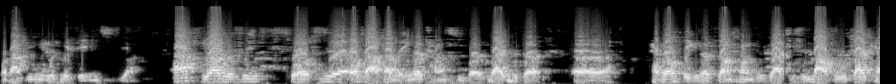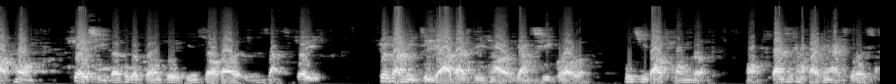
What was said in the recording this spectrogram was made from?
我达病人就会建议使用。它主要的是说，这些欧萨患者因为长期的在这个呃 hypnotic 的状况之下，其实脑部在调控睡醒的这个中枢已经受到了影响，所以就算你已经给他戴这一套氧气够了，呼吸道通了，哦，但是他白天还是会想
